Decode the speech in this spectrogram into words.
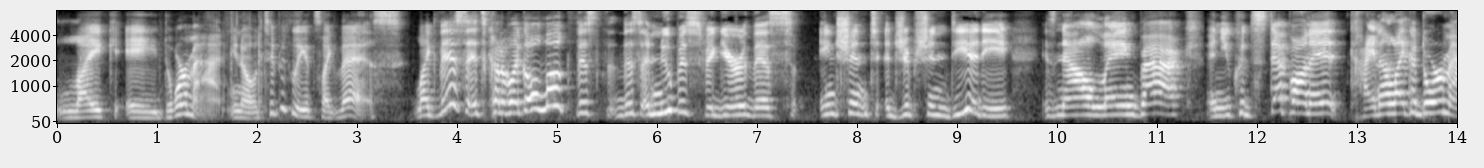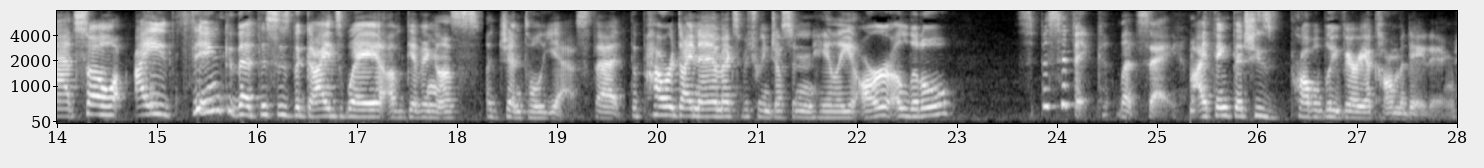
like a doormat. You know, typically it's like this. Like this, it's kind of like, oh look, this this Anubis figure, this ancient Egyptian deity is now laying back and you could step on it kind of like a doormat. So I think that this is the guide's way of giving us a gentle yes, that the power dynamics between Justin and Hailey are a little specific, let's say. I think that she's probably very accommodating.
